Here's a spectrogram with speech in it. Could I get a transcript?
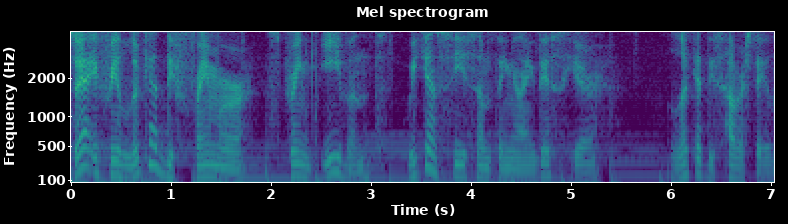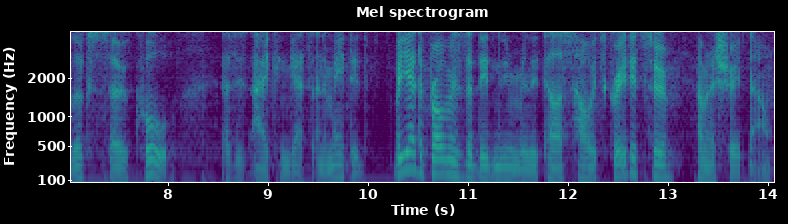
So yeah, if we look at the Framer Spring event, we can see something like this here. Look at this hover state, it looks so cool as this icon gets animated. But yeah, the problem is that they didn't really tell us how it's created, so I'm gonna show it now.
